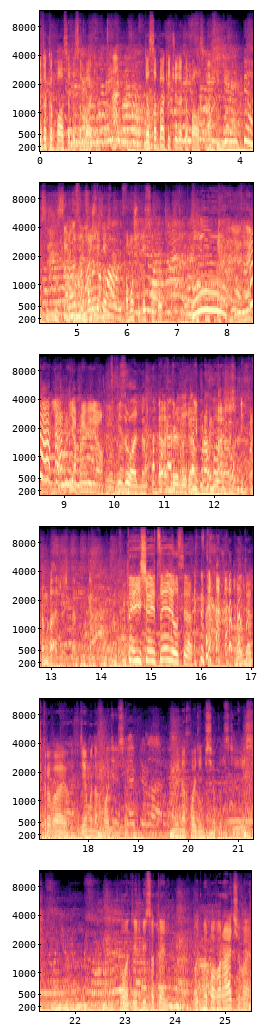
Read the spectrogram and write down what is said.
Что докопался до собаки? До собаки что докопался? Офигенный пес. А может это, а может это сука? я, я проверял. Визуально. Да, не, не промажешь, не промажешь там. Ты еще и целился. Вот и открываю, где мы находимся. Мы находимся вот здесь. Вот, Ильбис отель. Вот мы поворачиваем.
